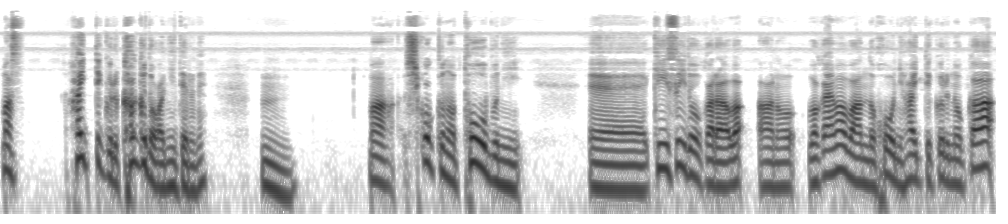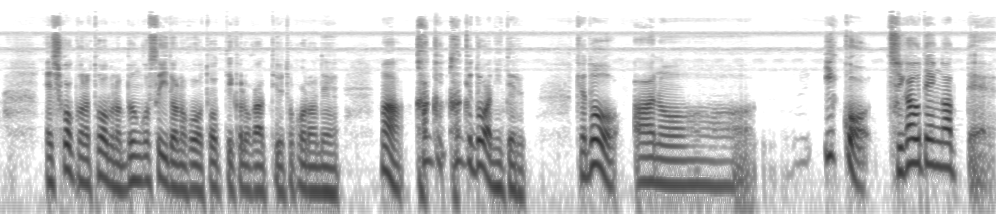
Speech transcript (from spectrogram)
まあ、入ってくる角度は似てるね。うん。まあ、四国の東部に、えー、紀伊水道からわ、あの、和歌山湾の方に入ってくるのか、四国の東部の豊後水道の方を通っていくのかっていうところで、まあ、角、角度は似てる。けど、あのー、一個違う点があって、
